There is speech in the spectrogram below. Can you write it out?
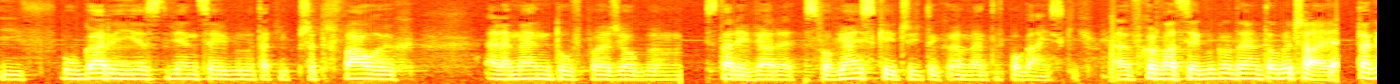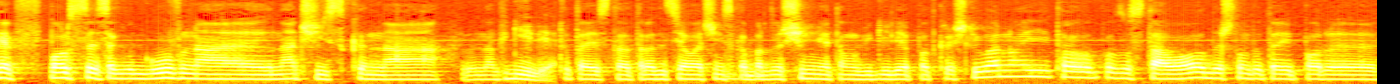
i w Bułgarii jest więcej takich przetrwałych elementów, powiedziałbym, starej wiary słowiańskiej, czyli tych elementów pogańskich. W Chorwacji jak wyglądają te obyczaje? Tak jak w Polsce jest jakby główny nacisk na, na Wigilię. Tutaj jest ta tradycja łacińska bardzo silnie tą Wigilię podkreśliła, no i to pozostało. Zresztą do tej pory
